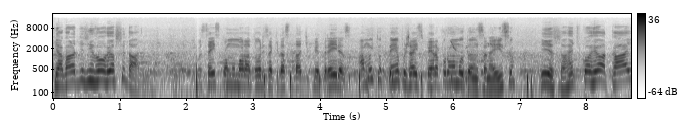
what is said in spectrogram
que agora desenvolveu a cidade. Vocês, como moradores aqui da cidade de Pedreiras, há muito tempo já espera por uma mudança, não é isso? Isso, a gente correu atrás,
